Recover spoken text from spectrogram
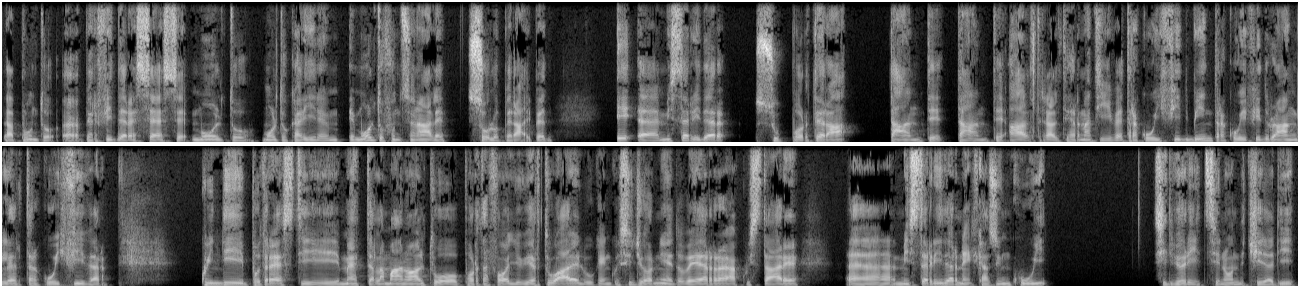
appunto eh, per feeder SS molto molto carino e molto funzionale solo per iPad e eh, Mr. Reader supporterà tante tante altre alternative tra cui Feedbin, tra cui FeedWrangler, tra cui Fever. Quindi potresti mettere la mano al tuo portafoglio virtuale, Luca, in questi giorni e dover acquistare eh, Mr. Reader nel caso in cui Silvio Rizzi non decida di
